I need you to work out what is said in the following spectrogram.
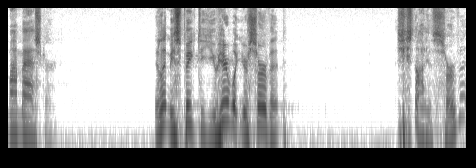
my master. And let me speak to you. Hear what your servant, she's not his servant,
